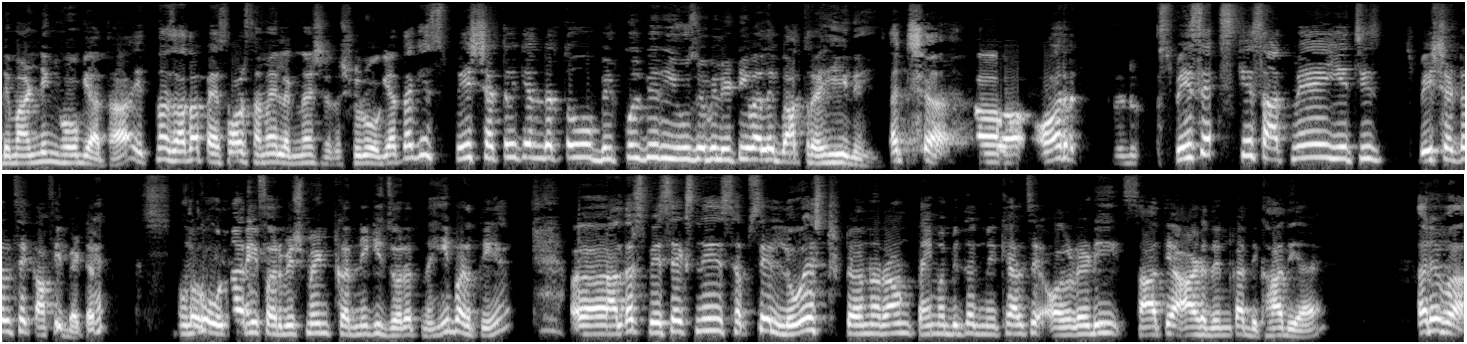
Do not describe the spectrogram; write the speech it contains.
डिमांडिंग हो गया था इतना ज़्यादा पैसा और समय लगना शुरू हो गया था कि स्पेस शटल के अंदर तो वो बिल्कुल भी रियूजेबिलिटी वाली बात रही नहीं। अच्छा। और स्पेस एक्स के साथ में ये चीज़ स्पेस शटल से काफ़ी बेटर है। उनको. उतना रिफर्बिशमेंट करने की ज़रूरत नहीं पड़ती है। अदर स्पेस एक्स ने सबसे लोएस्ट टर्न अराउंड टाइम अभी तक मेरे ख्याल से ऑलरेडी सात या आठ दिन का दिखा दिया है। अरे वाह!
